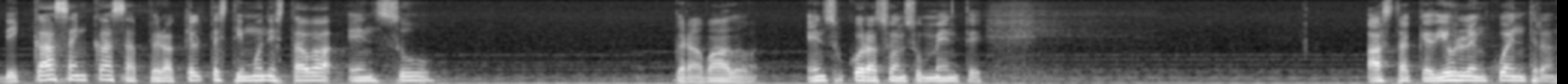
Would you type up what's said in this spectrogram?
de casa en casa, pero aquel testimonio estaba en su grabado, en su corazón, en su mente hasta que Dios lo encuentra.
